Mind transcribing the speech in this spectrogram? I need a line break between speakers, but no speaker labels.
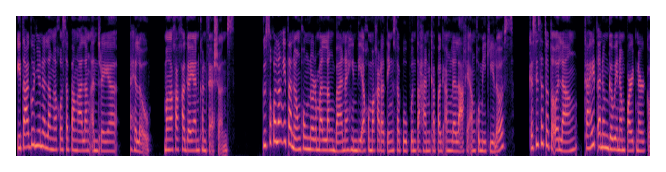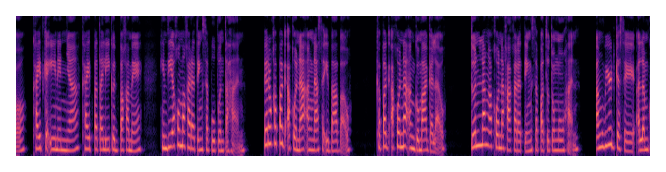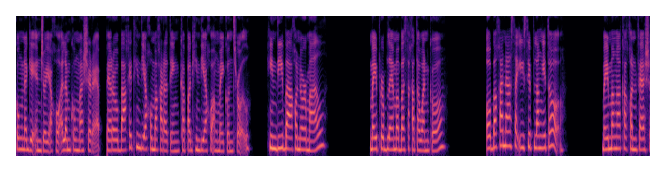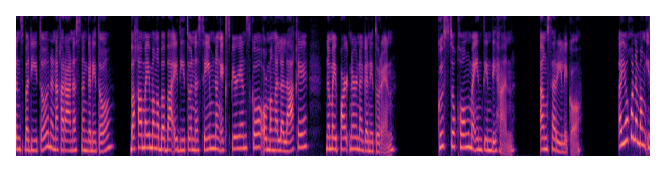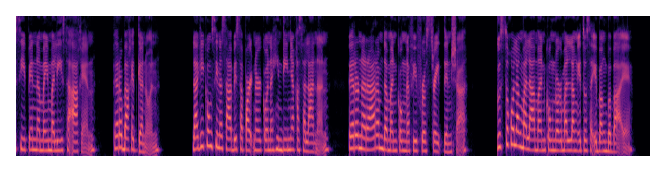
Itago niyo na lang ako sa pangalang Andrea. Hello, mga kakagayan confessions. Gusto ko lang itanong kung normal lang ba na hindi ako makarating sa pupuntahan kapag ang lalaki ang kumikilos? Kasi sa totoo lang, kahit anong gawin ng partner ko, kahit kainin niya, kahit patalikod pa kami, hindi ako makarating sa pupuntahan. Pero kapag ako na ang nasa ibabaw, kapag ako na ang gumagalaw, dun lang ako nakakarating sa patutunguhan. Ang weird kasi, alam kong nag enjoy ako, alam kong masyarep, pero bakit hindi ako makarating kapag hindi ako ang may control? Hindi ba ako normal? May problema ba sa katawan ko? O baka nasa isip lang ito? May mga ka-confessions ba dito na nakaranas ng ganito? Baka may mga babae dito na same ng experience ko o mga lalaki na may partner na ganito rin. Gusto kong maintindihan ang sarili ko. Ayoko namang isipin na may mali sa akin, pero bakit ganon? Lagi kong sinasabi sa partner ko na hindi niya kasalanan, pero nararamdaman kong nafi-frustrate din siya. Gusto ko lang malaman kung normal lang ito sa ibang babae.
